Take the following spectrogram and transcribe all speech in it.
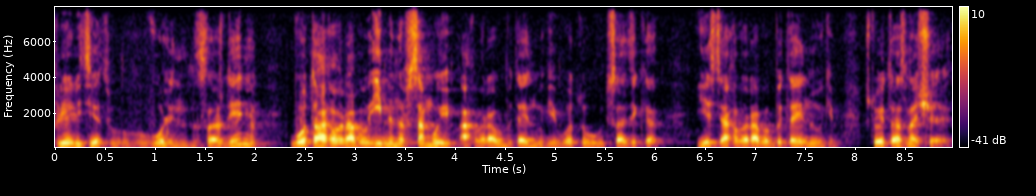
приоритет воли над наслаждением, вот Ахавараба, именно в самой Ахавараба Бетайнугим, вот у Цадика есть Ахавараба Бетайнугим. Что это означает?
